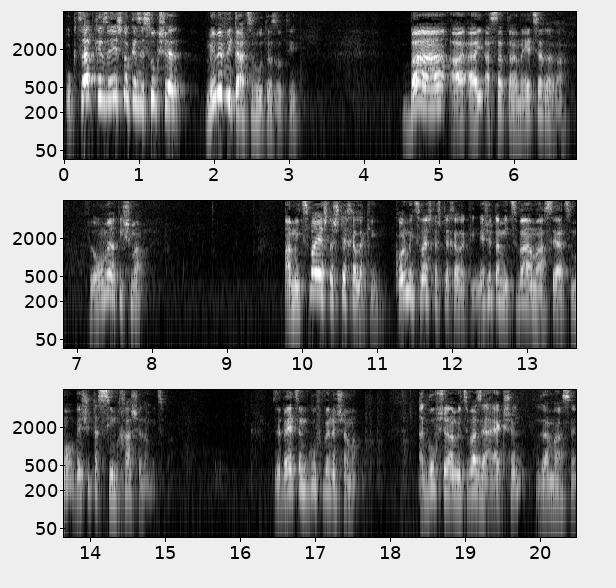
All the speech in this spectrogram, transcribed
הוא קצת כזה, יש לו כזה סוג של, מי מביא את העצבות הזאתי? בא השטן, היצר הרע, והוא אומר, תשמע, המצווה יש לה שתי חלקים. כל מצווה יש לה שתי חלקים. יש את המצווה המעשה עצמו, ויש את השמחה של המצווה. זה בעצם גוף ונשמה. הגוף של המצווה זה האקשן, זה המעשה.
